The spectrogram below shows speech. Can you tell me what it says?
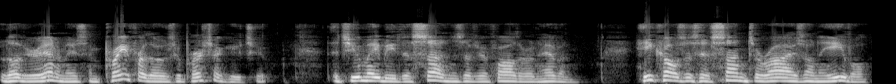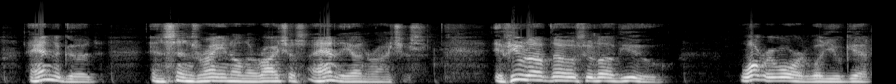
love your enemies and pray for those who persecute you, that you may be the sons of your Father in heaven. He causes his sun to rise on the evil and the good and sends rain on the righteous and the unrighteous. If you love those who love you, what reward will you get?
